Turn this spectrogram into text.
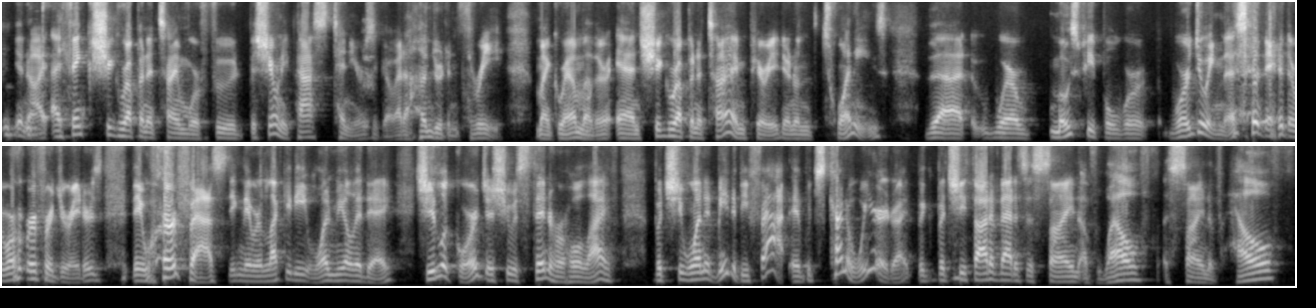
you know, I, I think she grew up in a time where food, but she only passed 10 years ago at 103, my grandmother. And she grew up in a time period, you know, in the 20s that where most people were were doing this. they, there weren't refrigerators. They were fasting. They were lucky to eat one meal a day. She looked gorgeous. She was thin her whole life, but she wanted me to be fat, which is kind of weird, right? But, but she thought of that as a sign of wealth, a sign of health.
